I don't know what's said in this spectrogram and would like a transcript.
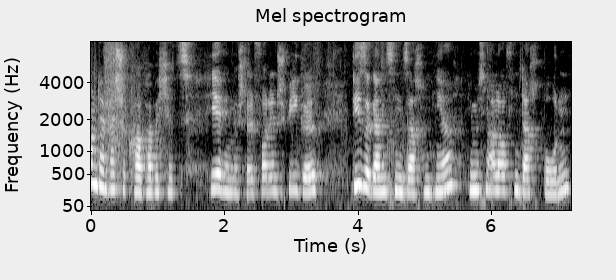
Und den Wäschekorb habe ich jetzt hier hingestellt, vor den Spiegel. Diese ganzen Sachen hier, die müssen alle auf den Dachboden.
